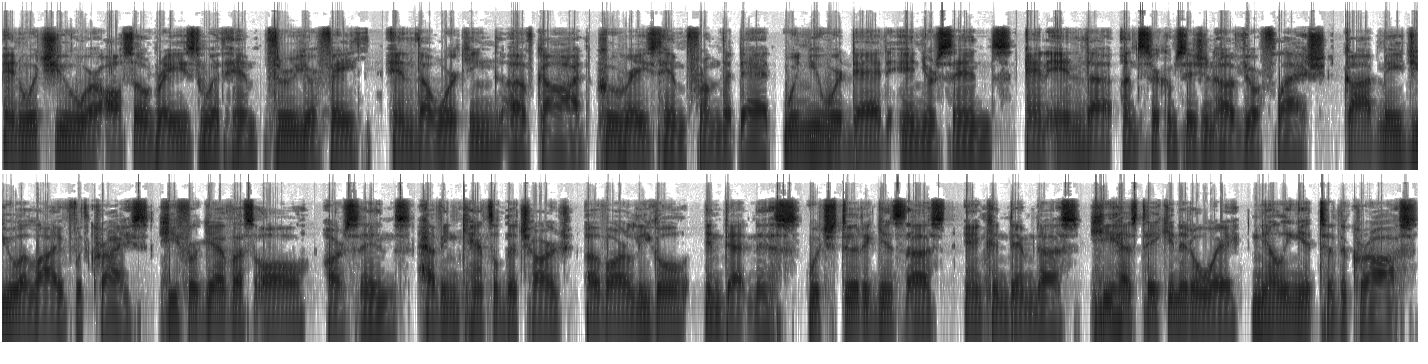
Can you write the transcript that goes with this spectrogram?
in which you were also raised with him through your faith in the working of God, who raised him from the dead. When you were dead in your sins and in the uncircumcision of your flesh, God made you alive with Christ. He forgave us all our sins, having canceled the charge of our legal indebtedness, which stood against us and condemned us. He has taken it away, nailing it to the cross.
